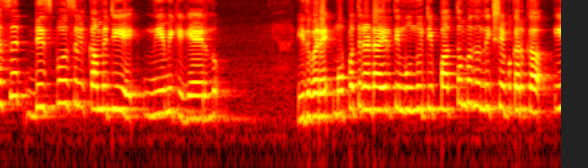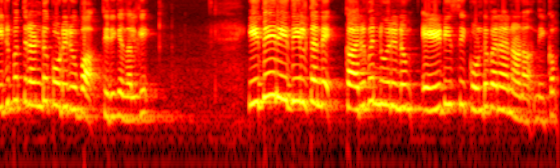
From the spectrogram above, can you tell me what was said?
അസറ്റ് ഡിസ്പോസൽ കമ്മിറ്റിയെ നിയമിക്കുകയായിരുന്നു. ഇതുവരെ മുപ്പത്തിരണ്ടായിരത്തി മുന്നൂറ്റി പത്തൊമ്പത് നിക്ഷേപകർക്ക് ഇരുപത്തിരണ്ട് കോടി രൂപ തിരികെ നൽകി. ഇതേ രീതിയിൽ തന്നെ കരുവന്നൂരിനും എ ഡി സി കൊണ്ടുവരാനാണ് നീക്കം.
